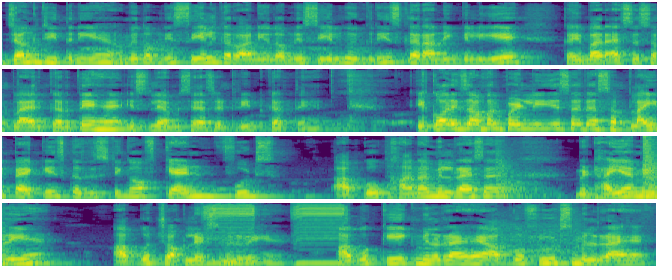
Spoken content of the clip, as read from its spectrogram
जंग जीतनी है, हमें तो अपनी सेल करवानी है तो अपनी सेल को इंक्रीज कराने के लिए कई बार ऐसे सप्लायर करते हैं, इसलिए हम इसे ऐसे ट्रीट करते हैं। एक और एग्ज़ाम्पल पढ़ लीजिए, sir. Supply package consisting of canned foods आपको खाना मिल रहा है सर, मिठाइयाँ मिल रही हैं, आपको चॉकलेट्स मिल रही हैं, आपको केक मिल रहा है, आपको फ्रूट्स मिल रहा है,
